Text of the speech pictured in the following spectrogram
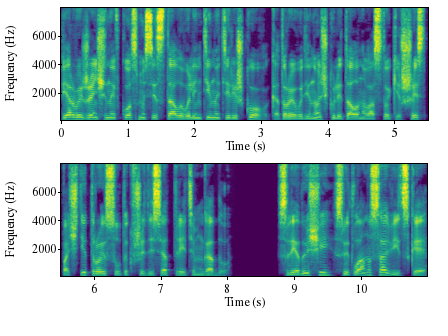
Первой женщиной в космосе стала Валентина Терешкова, которая в одиночку летала на Востоке 6 почти трое суток в 63 году. Следующей — Светлана Савицкая,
